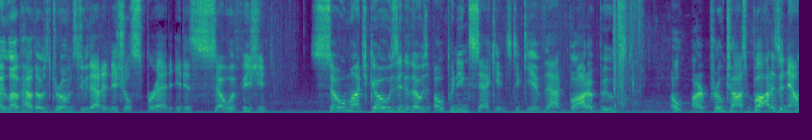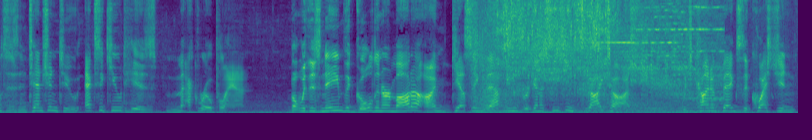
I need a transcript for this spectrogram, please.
I love how those drones do that initial spread. It is so efficient. So much goes into those opening seconds to give that bot a boost. Oh, our Protoss bot has announced his intention to execute his macro plan. But with his name, the Golden Armada, I'm guessing that means we're gonna see some Sky Toss. Which kind of begs the question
